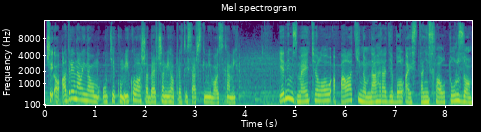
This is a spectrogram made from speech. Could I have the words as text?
či o adrenalinovom úteku Mikuláša Berčanyho pred cisárskymi vojskami. Jedným z majiteľov a palatinom na hrade bol aj Stanislav Turzo.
